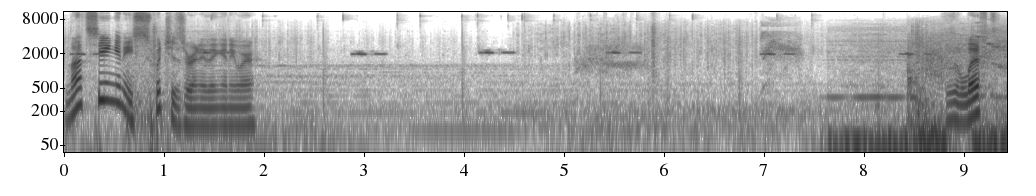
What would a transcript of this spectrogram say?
I'm not seeing any switches or anything anywhere. Is it a lift?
